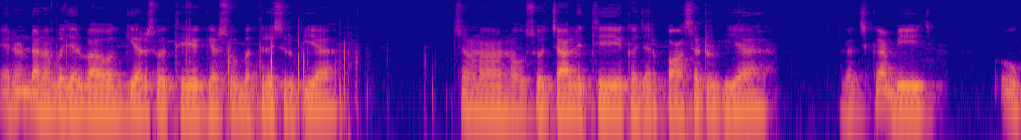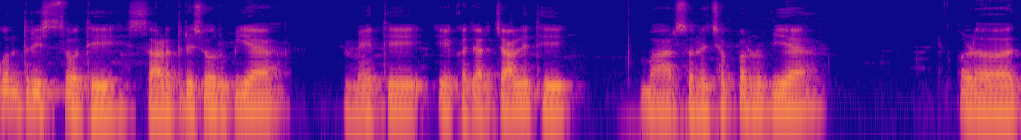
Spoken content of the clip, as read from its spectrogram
એરંડાના બજાર ભાવ અગિયારસોથી અગિયારસો બત્રીસ રૂપિયા ચણા નવસો ચાલીસથી એક હજાર પાસઠ રૂપિયા રચકા બીજ ઓગણત્રીસોથી સાડત્રીસો રૂપિયા મેથી એક હજાર ચાલીસથી બારસો ને છપ્પન રૂપિયા અડદ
